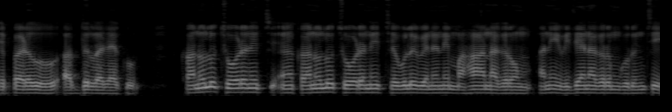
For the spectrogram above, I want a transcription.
చెప్పాడు అబ్దుల్ రజాకు. కనులు చూడని కనులు చూడని చెవులు వినని మహానగరం అని విజయనగరం గురించి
